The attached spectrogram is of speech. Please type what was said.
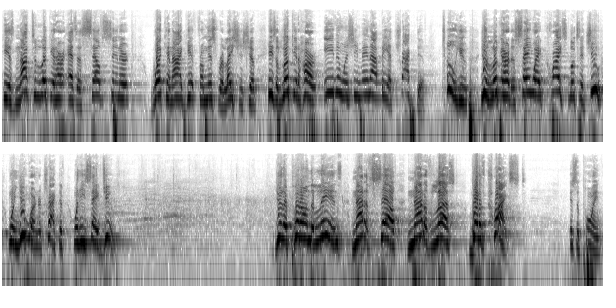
he is not to look at her as a self centered, what can I get from this relationship? He's to look at her even when she may not be attractive to you. You look at her the same way Christ looks at you when you weren't attractive when he saved you. You're to put on the lens not of self, not of lust, but of Christ. Is the point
